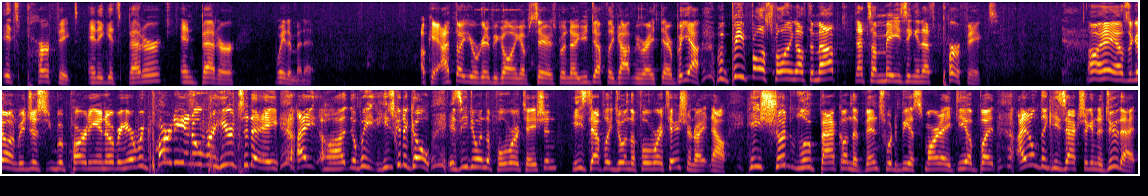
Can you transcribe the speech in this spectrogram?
it's perfect, and it gets better and better. Wait a minute. Okay, I thought you were going to be going upstairs, but no, you definitely got me right there. But yeah, with Bifrost falling off the map, that's amazing, and that's perfect. Oh, hey, how's it going? We just we're partying over here. We're partying over here today. I uh, wait, he's gonna go. Is he doing the full rotation? He's definitely doing the full rotation right now. He should loop back on the vents. Would be a smart idea, but I don't think he's actually gonna do that.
